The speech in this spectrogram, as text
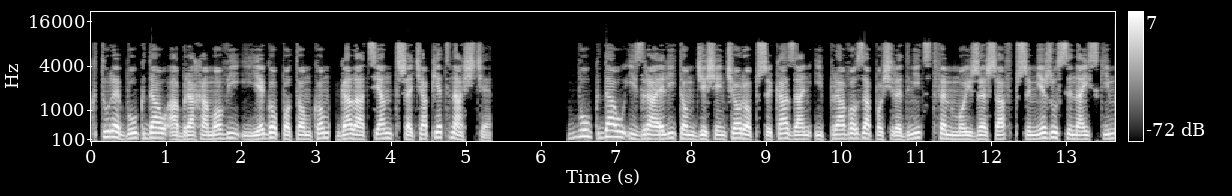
które Bóg dał Abrahamowi i jego potomkom, Galacjan 3:15. Bóg dał Izraelitom dziesięcioro przykazań i prawo za pośrednictwem Mojżesza w przymierzu synajskim,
